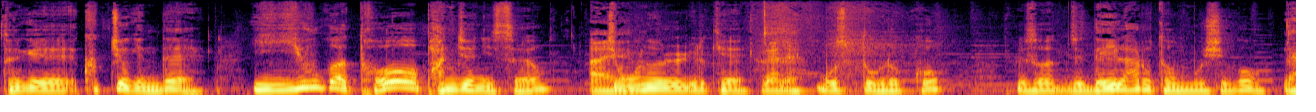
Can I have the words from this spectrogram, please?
되게 극적인데 이 이유가 더 반전이 있어요. 아, 지금 예. 오늘 이렇게 네네. 모습도 그렇고 그래서 이제 내일 하루 더 모시고 네.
